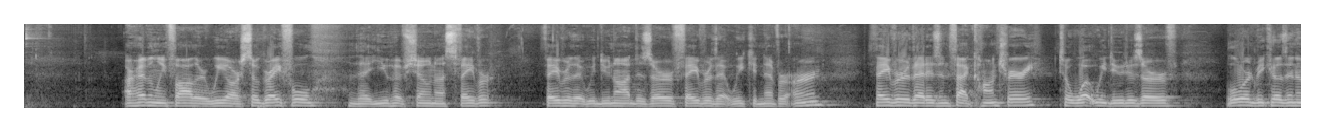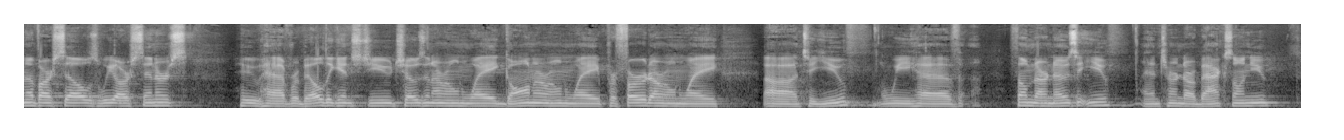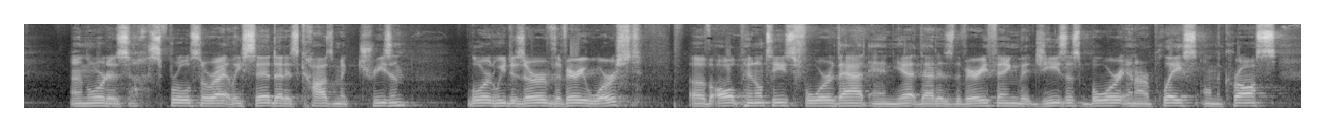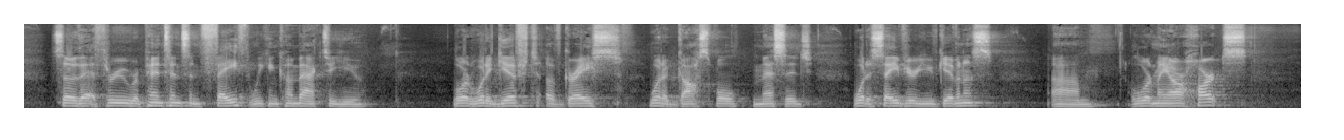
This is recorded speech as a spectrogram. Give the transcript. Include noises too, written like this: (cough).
Our Heavenly Father, we are so grateful that you have shown us favor favor that we do not deserve, favor that we could never earn, favor that is in fact contrary to what we do deserve. Lord, because in and of ourselves we are sinners who have rebelled against you, chosen our own way, gone our own way, preferred our own way uh, to you. We have thumbed our nose at you and turned our backs on you. And Lord, as Sproul so rightly said, that is cosmic treason. Lord, we deserve the very worst of all penalties for that, and yet that is the very thing that Jesus bore in our place on the cross, so that through repentance and faith we can come back to you. Lord, what a gift of grace, what a gospel message, what a Savior you've given us. Um, Lord, may our hearts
